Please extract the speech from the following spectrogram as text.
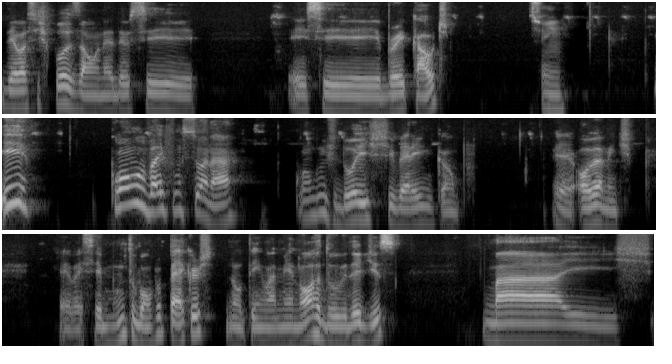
deu essa explosão, né? Deu esse, esse breakout. Sim. E como vai funcionar quando os dois estiverem em campo? É, obviamente, é, vai ser muito bom para o Packers, não tenho a menor dúvida disso. Mas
